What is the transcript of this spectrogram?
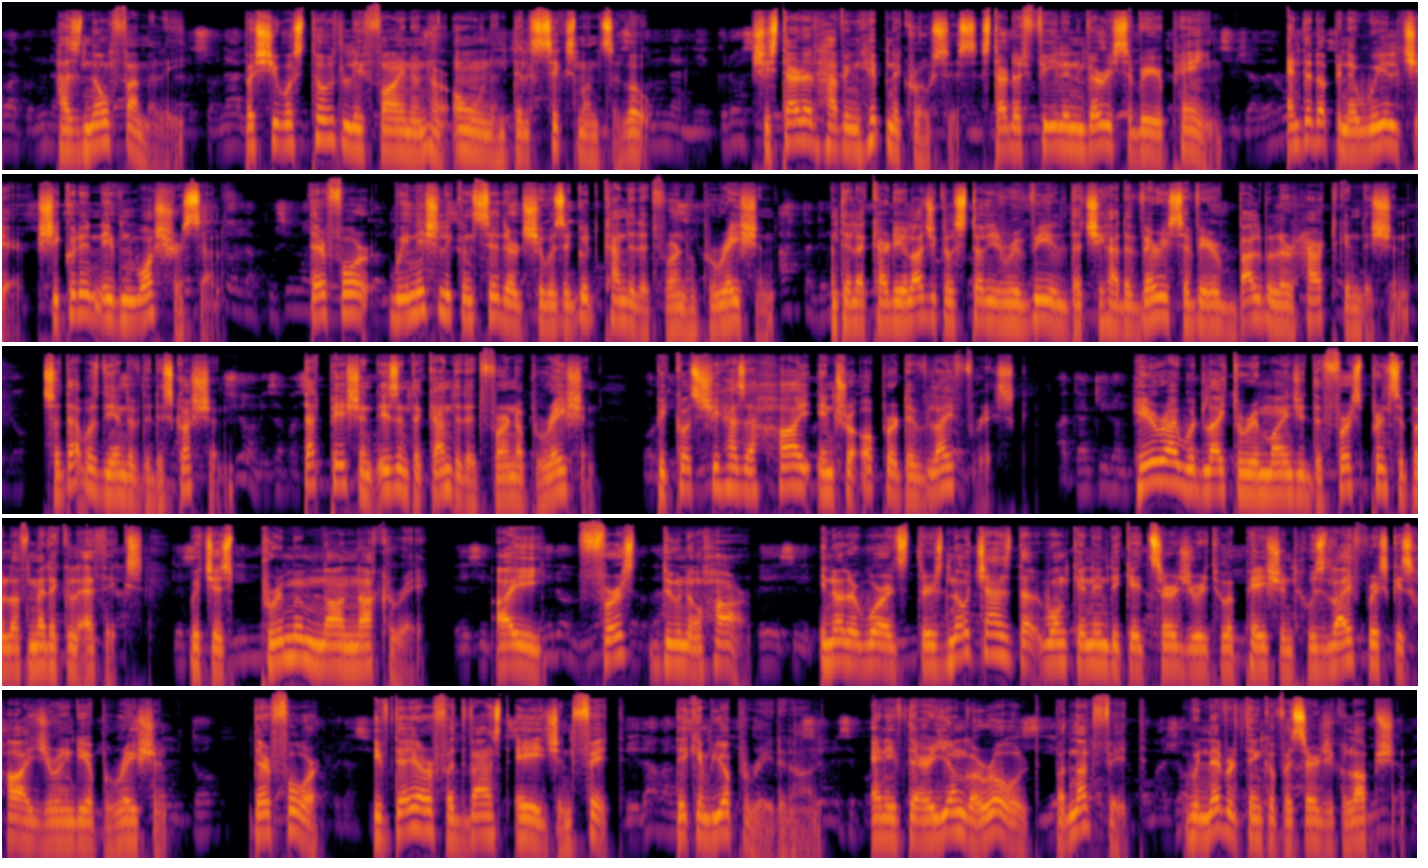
has no family, but she was totally fine on her own until six months ago. She started having hip necrosis, started feeling very severe pain, ended up in a wheelchair. She couldn't even wash herself. Therefore, we initially considered she was a good candidate for an operation until a cardiological study revealed that she had a very severe valvular heart condition. So that was the end of the discussion. That patient isn't a candidate for an operation because she has a high intraoperative life risk. Here I would like to remind you the first principle of medical ethics, which is primum non nocere, i.e., first do no harm. In other words, there's no chance that one can indicate surgery to a patient whose life risk is high during the operation. Therefore, if they are of advanced age and fit, they can be operated on. And if they are young or old, but not fit, we never think of a surgical option.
